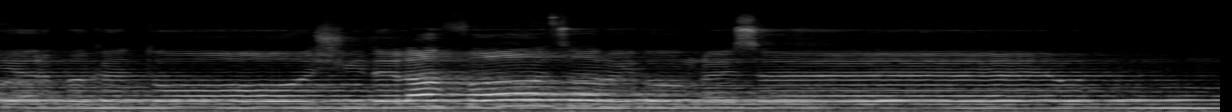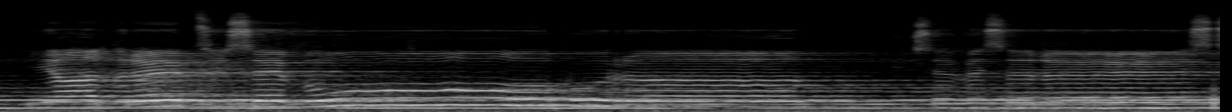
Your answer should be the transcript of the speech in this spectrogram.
pierd păcătoși de la fața lui Dumnezeu, iar drepții se bucură și se veselesc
